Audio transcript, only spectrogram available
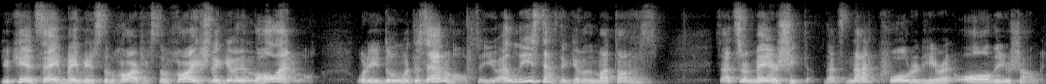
you can't say maybe it's the Bechor. If it's the Bechor, you should have given him the whole animal. What are you doing with this animal? So you at least have to give him the Matanas. So that's Reb Meir Shita. That's not quoted here at all in the Yerushalmi.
